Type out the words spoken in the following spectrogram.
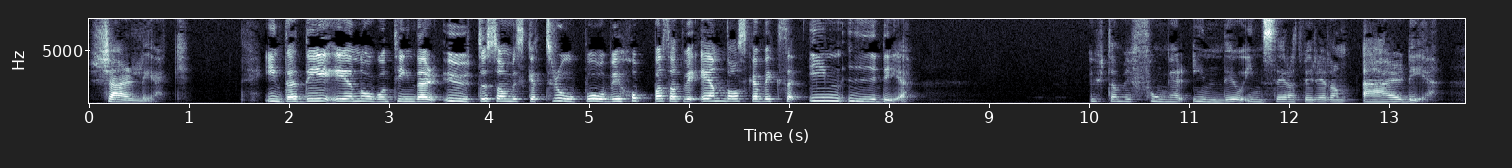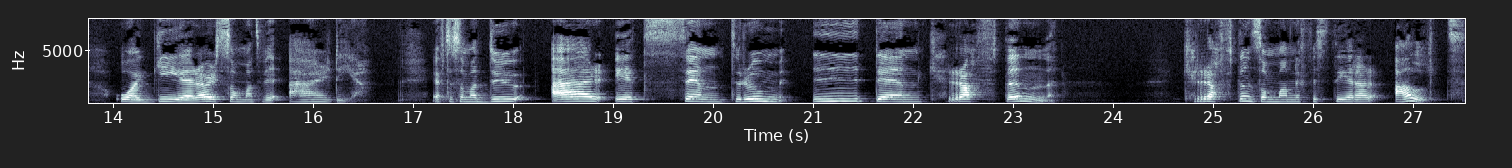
kärlek. Inte att det är någonting där ute som vi ska tro på och vi hoppas att vi en dag ska växa in i det. Utan vi fångar in det och inser att vi redan är det. Och agerar som att vi är det. Eftersom att du är ett centrum i den kraften. Kraften som manifesterar allt.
